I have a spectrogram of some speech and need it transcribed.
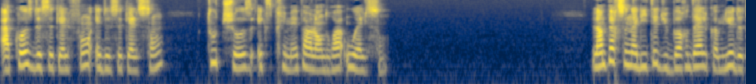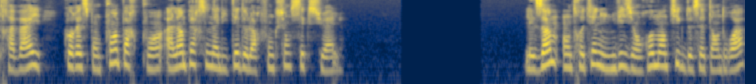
à cause de ce qu'elles font et de ce qu'elles sont, toutes choses exprimées par l'endroit où elles sont. L'impersonnalité du bordel comme lieu de travail correspond point par point à l'impersonnalité de leur fonction sexuelle. Les hommes entretiennent une vision romantique de cet endroit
